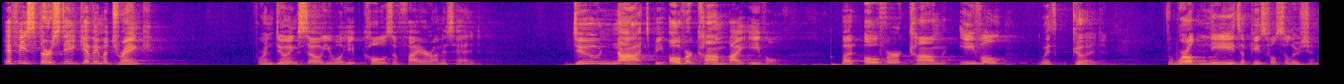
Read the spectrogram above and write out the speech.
If he's thirsty, give him a drink. For in doing so, you will heap coals of fire on his head. Do not be overcome by evil, but overcome evil with good. The world needs a peaceful solution.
